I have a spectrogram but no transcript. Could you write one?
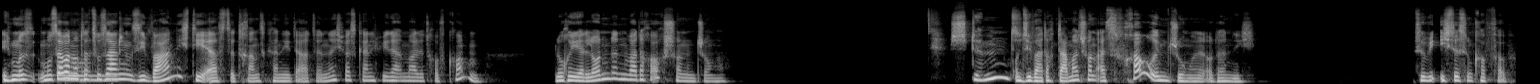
Ich muss, muss aber noch dazu sagen, sie war nicht die erste Transkandidatin. Ne? Ich weiß gar nicht, wie da immer alle drauf kommen. L'Oreal London war doch auch schon im Dschungel. Stimmt. Und sie war doch damals schon als Frau im Dschungel, oder nicht? So wie ich das im Kopf habe.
